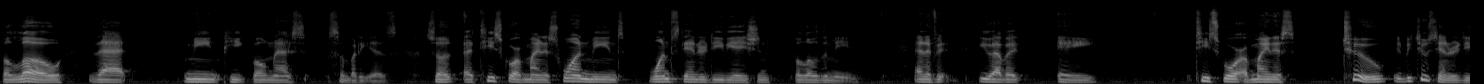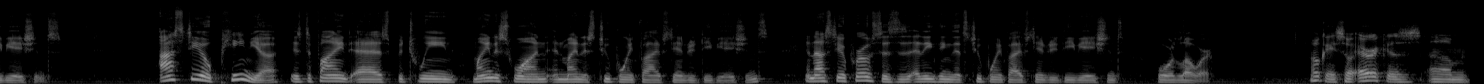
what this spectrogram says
below that mean peak bone mass somebody is. So a T score of minus one means one standard deviation below the mean, and if it, you have a, a T score of minus two, it'd be two standard deviations. Osteopenia is defined as between minus 1 and minus 2.5 standard deviations, and osteoporosis is anything that's 2.5 standard deviations or lower. Okay, so Erica's um,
